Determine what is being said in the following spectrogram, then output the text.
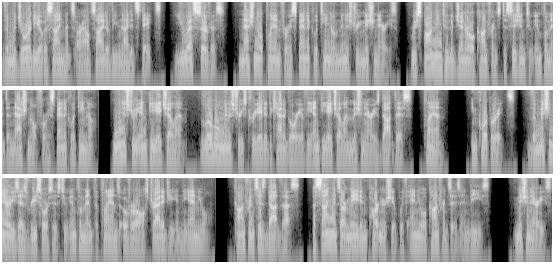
The majority of assignments are outside of the United States. U.S. Service, National Plan for Hispanic Latino Ministry Missionaries, responding to the General Conference decision to implement a National for Hispanic Latino Ministry NPHLM, Global Ministries created the category of the NPHLM missionaries. This plan incorporates the missionaries as resources to implement the plan's overall strategy in the annual conferences. Thus, assignments are made in partnership with annual conferences and these missionaries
